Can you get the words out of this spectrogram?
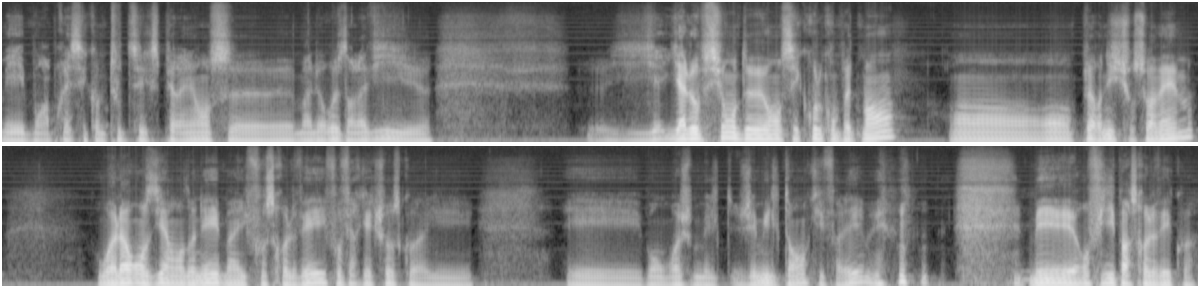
Mais bon, après, c'est comme toute expérience euh, malheureuse dans la vie. euh, Il y a, l'option de on s'écroule complètement, on, on pleurniche sur soi-même, ou alors on se dit à un moment donné, ben, il faut se relever, il faut faire quelque chose. Quoi. Et, bon, moi, j'ai mis le temps qu'il fallait, mais, on finit par se relever. quoi.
